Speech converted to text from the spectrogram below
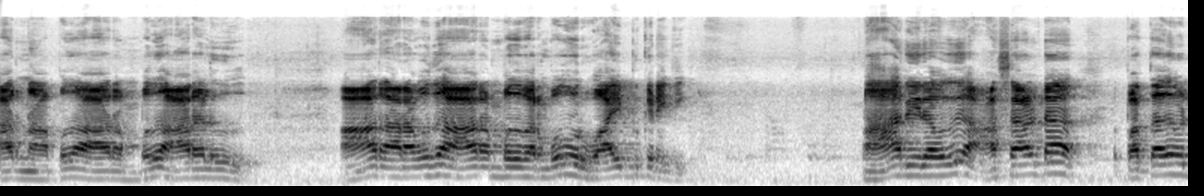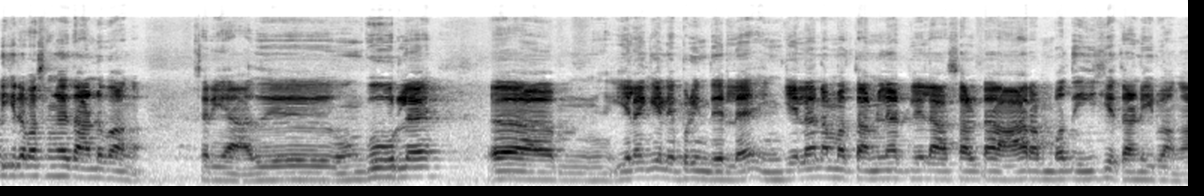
ஆறு நாற்பது ஆறு ஐம்பது ஆறு எழுபது ஆறு அறுபது ஆறு ஐம்பது வரும்போது ஒரு வாய்ப்பு கிடைக்கும். ஆறு இருபது அசால்ட்டாக பத்தாவது படிக்கிற பசங்களே தாண்டுவாங்க சரியா? அது உங்கள் ஊரில் இலங்கையில் எப்படின்னு தெரியல. இங்கெல்லாம் நம்ம தமிழ்நாட்டில அசால்ட்டாக ஆறு ஐம்பது ஈஸியாக தாண்டிடுவாங்க.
